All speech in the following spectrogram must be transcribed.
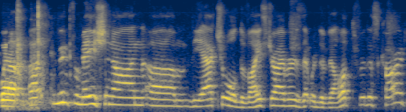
Well, Uh, some information on um, the actual device drivers that were developed for this card.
